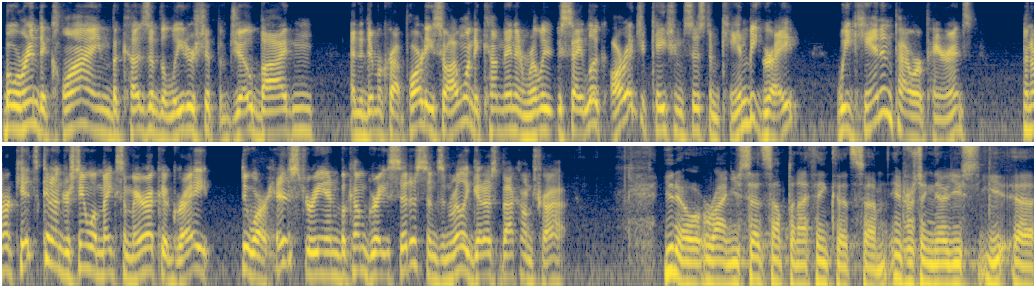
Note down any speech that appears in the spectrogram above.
but we're in decline because of the leadership of Joe Biden and the Democrat Party. So I wanted to come in and really say, look, our education system can be great. We can empower parents, and our kids can understand what makes America great through our history and become great citizens and really get us back on track. You know, Ryan, you said something I think that's um, interesting there. You, you, uh,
